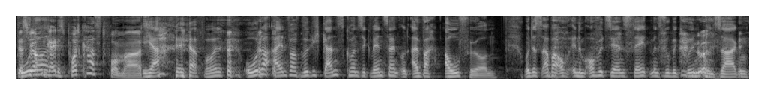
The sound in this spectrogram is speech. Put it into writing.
Das wäre auch ein geiles Podcast-Format. Ja, ja, voll. Oder einfach wirklich ganz konsequent sein und einfach aufhören. Und das aber auch in einem offiziellen Statement so begründen und sagen,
